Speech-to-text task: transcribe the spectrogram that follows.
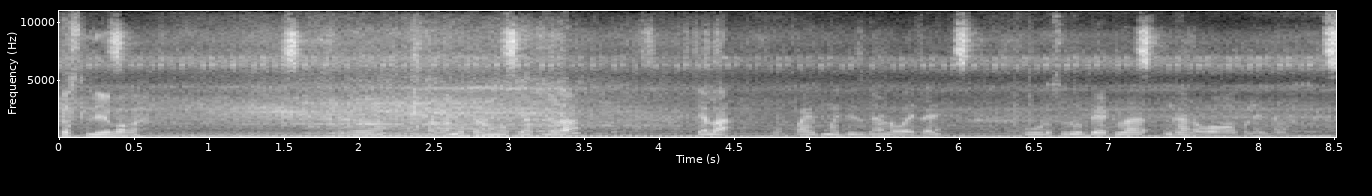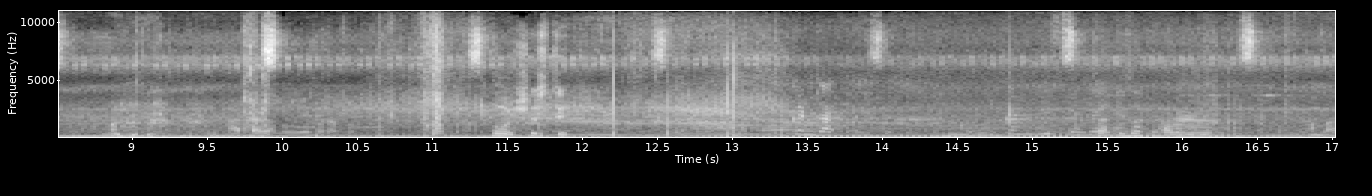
कसले बघा. तर बघा मित्रांनो की आपल्याला त्याला या पाईपमध्येच घालवायचं आहे. थोडंसं बॅगला घालवावं आपल्याला त्याला आता घालूया बरोबर हो शिस्तीत दिसतंय जाती जाती हा. बघा. थांबा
